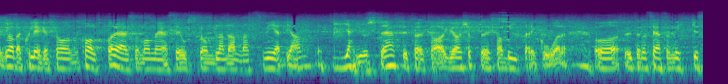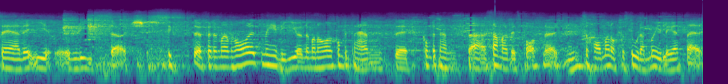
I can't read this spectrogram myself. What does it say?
glada kollegor från Karlsborg här som har med sig ost från bland annat Svedjan. Ett jättehäftigt företag. Jag köpte ett par bitar igår och utan att säga för mycket så är det i research-syfte. För när man har ett mejeri och när man har kompetent, eh, kompetenta samarbetspartners så har man också stora möjligheter.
